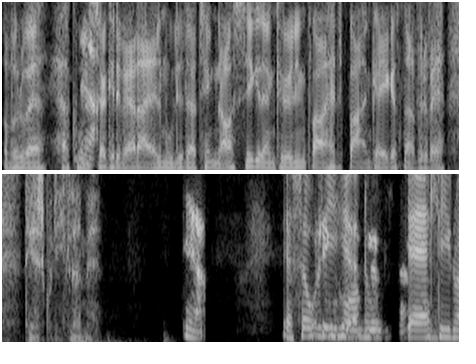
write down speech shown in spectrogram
Og ved du hvad, herregud, ja. Ja. så kan det være, der er alle mulige, der har tænkt, nå, sikkert er en køling fra, hans barn kan ikke, og sådan noget. Ved du hvad, det er jeg sgu ligeglad med. Ja, Jeg så lige her nu, ja, lige nu,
